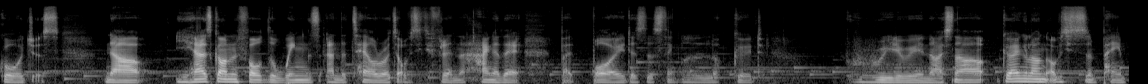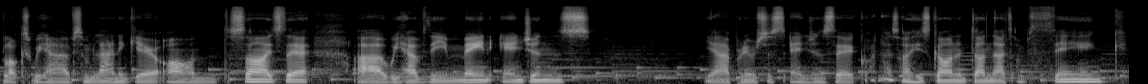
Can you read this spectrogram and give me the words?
gorgeous. Now, he has gone and folded the wings and the tail rotor obviously to fit in the hangar there, but boy does this thing look good really really nice. Now going along obviously some paint blocks. We have some landing gear on the sides there. Uh, we have the main engines. Yeah pretty much just engines there. Quite nice how he's gone and done that. I'm think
